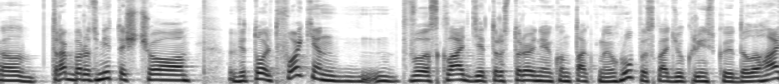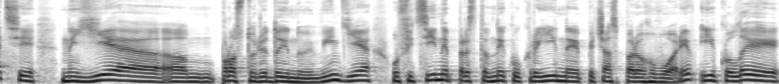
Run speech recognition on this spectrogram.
Е, треба розуміти, що Вітольд Фокін в складі тристоронньої контактної групи, в складі української делегації, не є ем, просто людиною. Він є офіційний представник України під час переговорів. І коли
